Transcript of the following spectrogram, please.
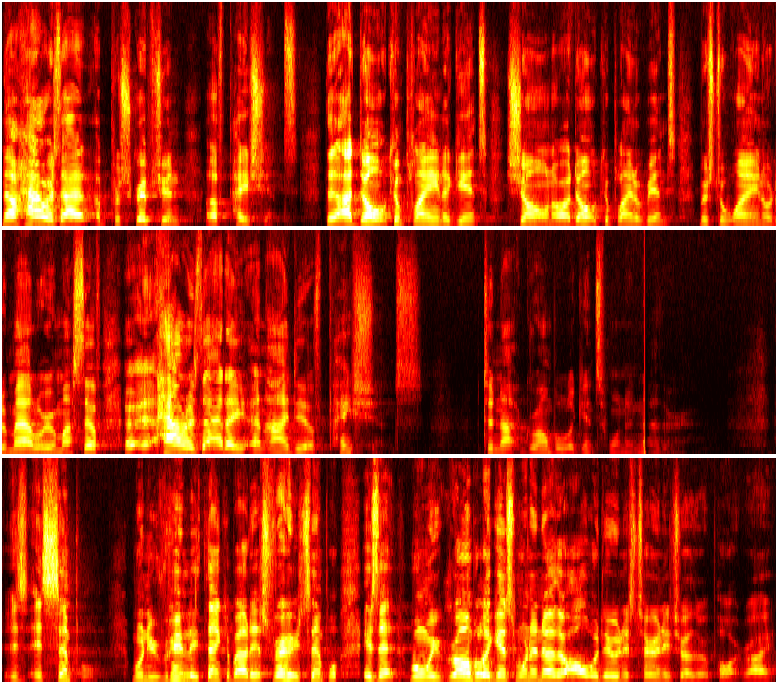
Now, how is that a prescription of patience? That I don't complain against Sean or I don't complain against Mr. Wayne or Mallory or myself. Uh, uh, how is that a, an idea of patience? To not grumble against one another. It's, it's simple. When you really think about it, it's very simple. Is that when we grumble against one another, all we're doing is tearing each other apart, right?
